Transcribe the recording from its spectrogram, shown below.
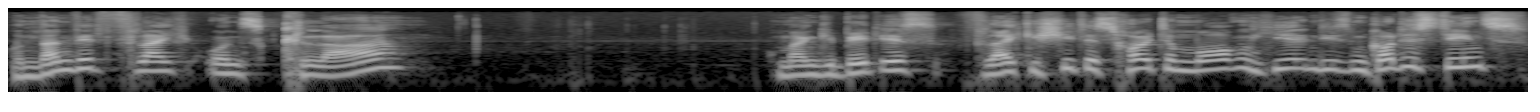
Und dann wird vielleicht uns klar, und mein Gebet ist, vielleicht geschieht es heute Morgen hier in diesem Gottesdienst,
